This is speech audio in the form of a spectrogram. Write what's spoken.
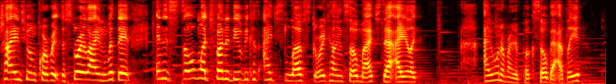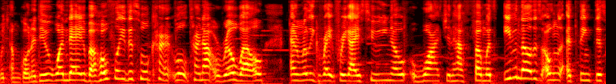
trying to incorporate the storyline with it. And it's so much fun to do because I just love storytelling so much that I like I want to write a book so badly which I'm going to do one day but hopefully this will will turn out real well and really great for you guys to you know watch and have fun with even though this only I think this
